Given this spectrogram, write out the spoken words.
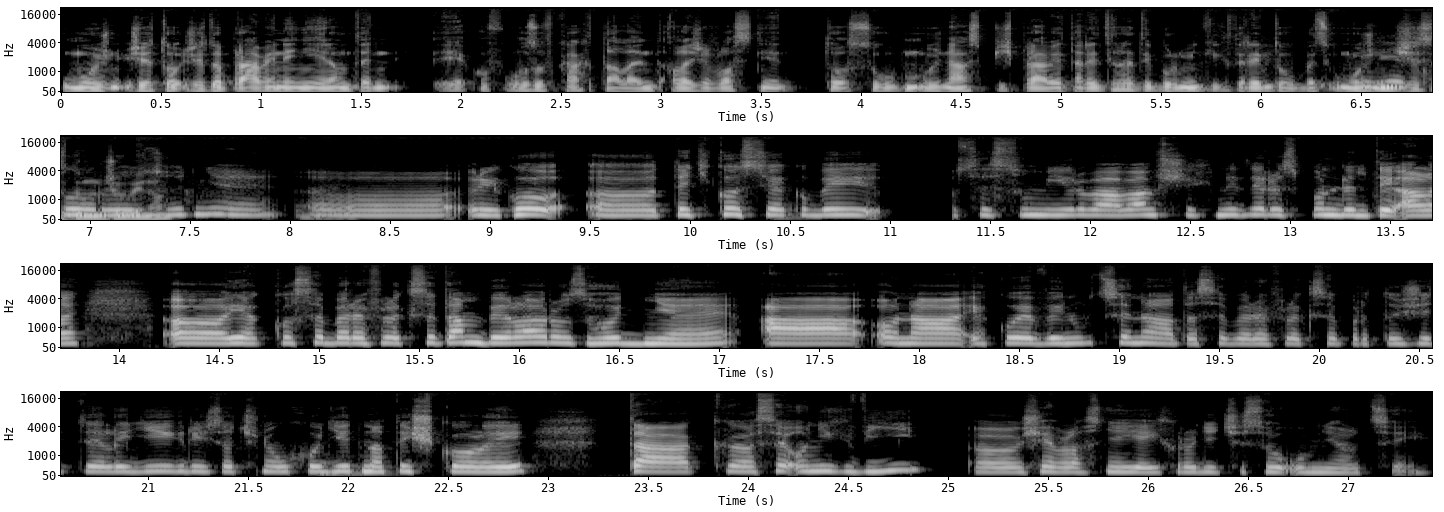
umožňuje, že to, že to právě není jenom ten jako v úvozovkách talent, ale že vlastně to jsou možná spíš právě tady tyhle ty podmínky, které jim to vůbec umožní, jako že se to můžou věnovat? Rozhodně. Uh, jako uh, teďko si jakoby se sumírovávám všechny ty respondenty, ale uh, jako sebereflexe tam byla rozhodně a ona jako je vynucená, ta sebereflexe, protože ty lidi, když začnou chodit na ty školy, tak se o nich ví, že vlastně jejich rodiče jsou umělci.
